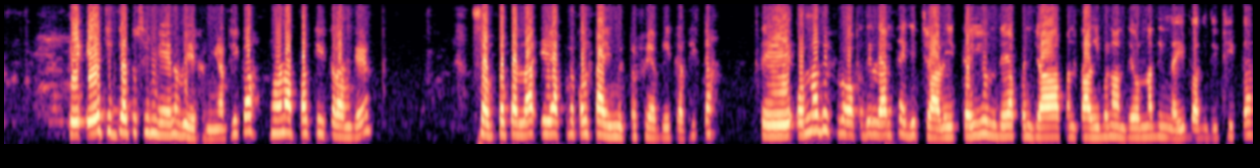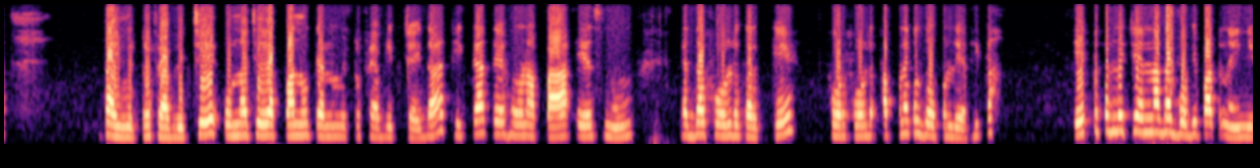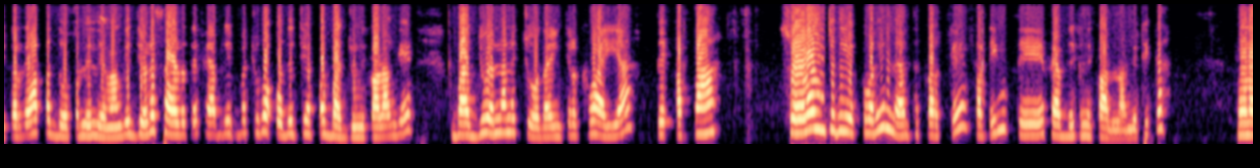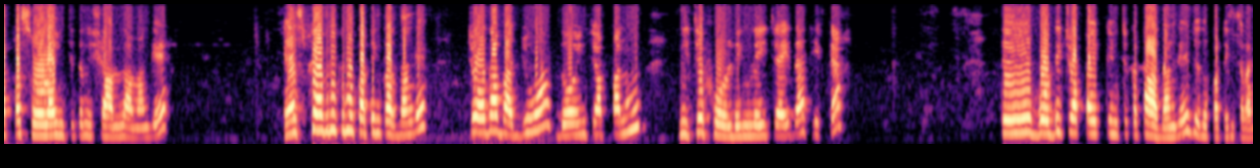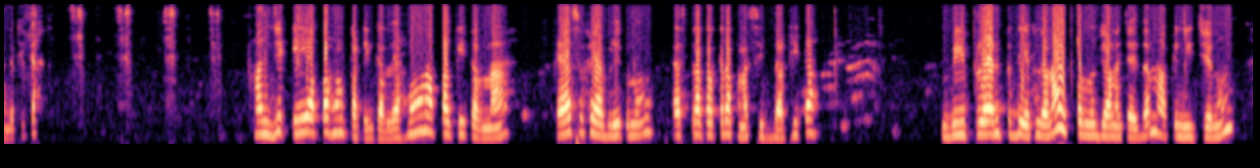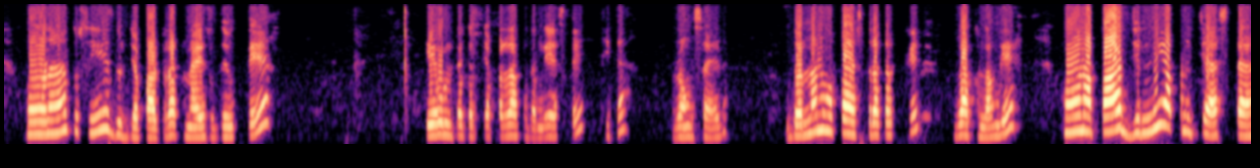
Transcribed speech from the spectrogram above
ਤੇ ਇਹ ਚੀਜ਼ਾਂ ਤੁਸੀਂ ਮੇਨ ਵੇਖਣੀਆਂ, ਠੀਕ ਆ? ਹੁਣ ਆਪਾਂ ਕੀ ਕਰਾਂਗੇ? ਸਭ ਤੋਂ ਪਹਿਲਾਂ ਇਹ ਆਪਣੇ ਕੋਲ 2.5 ਮੀਟਰ ਫੈਬਰਿਕ ਆ, ਠੀਕ ਆ? ਤੇ ਉਹਨਾਂ ਦੀ ਫਰੋਕ ਦੀ ਲੈਂਥ ਹੈਗੀ 40 ਕਈ ਹੁੰਦੇ ਆ 50 45 ਬਣਾਉਂਦੇ, ਉਹਨਾਂ ਦੀ ਨਹੀਂ ਬਣਦੀ, ਠੀਕ ਆ? 2.5 ਮੀਟਰ ਫੈਬਰਿਕ 'ਚ, ਉਹਨਾਂ 'ਚ ਆਪਾਂ ਨੂੰ 3 ਮੀਟਰ ਫੈਬਰਿਕ ਚਾਹੀਦਾ, ਠੀਕ ਆ? ਤੇ ਹੁਣ ਆਪਾਂ ਇਸ ਨੂੰ ਏਦਾਂ ਫੋਲਡ ਕਰਕੇ ਫੋਰ ਫੋਲਡ ਆਪਣੇ ਕੋਲ ਦੋ ਪੱਲੇ ਆ, ਠੀਕ ਆ? ਇੱਕ ਪੱਲੇ 'ਚ ਇਹਨਾਂ ਦਾ ਬੋਡੀ ਪਾਰਟ ਨਹੀਂ ਨਿਕਲ ਰਿਹਾ, ਆਪਾਂ ਦੋ ਪੱਲੇ ਲੈਵਾਂਗੇ। ਜਿਹੜਾ ਸਾਈਡ ਤੇ ਫੈਬਰਿਕ ਬਚੂਗਾ, ਉਹਦੇ 'ਚ ਆਪਾਂ ਬਾਜੂ ਨਿਕਾਲਾਂਗੇ। ਬਾਜੂ ਇਹਨਾਂ ਨੇ 14 ਇੰਚ ਰਖਵਾਈ ਆ ਤੇ ਆਪਾਂ 16 ਇੰਚ ਦੀ ਇੱਕ ਵਾਰੀ ਲੈਂਥ ਕਰਕੇ ਕਟਿੰਗ ਤੇ ਫੈਬਰਿਕ ਨਿਕਾਲ ਲਾਂਗੇ, ਠੀਕ ਹੈ ਹੁਣ ਆਪਾਂ 16 ਇੰਚ ਤੇ ਨਿਸ਼ਾਨ ਲਾਵਾਂਗੇ। ਇਸ ਫੈਬਰਿਕ ਨੂੰ ਕਟਿੰਗ ਕਰ ਦਾਂਗੇ। 14 ਬਾਜੂ ਆ 2 ਇੰਚ ਆਪਾਂ ਨੂੰ ਨੀਚੇ ਫੋਲਡਿੰਗ ਲਈ ਚਾਹੀਦਾ, ਠੀਕ ਹੈ ਤੇ ਬੋਡੀ ਚ ਆਪਾਂ 1 ਇੰਚ ਘਟਾ ਦਾਂਗੇ ਜਦੋਂ ਕਟਿੰਗ ਕਰਾਂਗੇ, ਠੀਕ ਹੈ? ਹਾਂਜੀ, ਇਹ ਆਪਾਂ ਹੁਣ ਕਟਿੰਗ ਕਰ ਲਿਆ। ਹੁਣ ਆਪਾਂ ਕੀ ਕਰਨਾ ਹੈ? ਇਸ ਫੈਬਰਿਕ ਨੂੰ ਇਸ ਤਰ੍ਹਾਂ ਕਰਕੇ ਰੱਖਣਾ ਸਿੱਧਾ, ਠੀਕ ਆ ਵੀ ਪ੍ਰਿੰਟ ਦੇਖ ਲੈਣਾ, ਉੱਪਰ ਨੂੰ ਜਾਣਾ ਚਾਹੀਦਾ, ਨਾ ਕਿ ਨੀਚੇ ਨੂੰ। ਹੁਣ ਤੁਸੀਂ ਦੂਜਾ ਪਾਰਟ ਰੱਖਣਾ ਇਸ ਦੇ ਉੱਤੇ। ਇਹ ਉਲਟਾ ਕਰਕੇ ਆਪਾਂ ਰੱਖ ਦਾਂਗੇ ਇਸ ਤੇ, ਠੀਕ ਹੈ? ਰੋਂਗ ਸਾਈਡ ਦੋਨਾਂ ਨੂੰ ਆਪਾਂ ਇਸ ਤਰ੍ਹਾਂ ਕਰਕੇ ਰੱਖ ਲਾਂਗੇ। ਹੁਣ ਆਪਾਂ ਜਿੰਨੀ ਆਪਣੀ ਚੈਸਟ ਹੈ,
